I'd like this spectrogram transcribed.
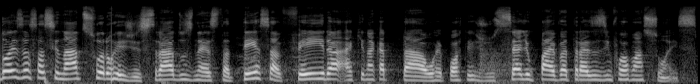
Dois assassinatos foram registrados nesta terça-feira aqui na capital. O repórter Juscelio Paiva traz as informações.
